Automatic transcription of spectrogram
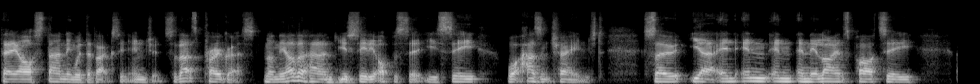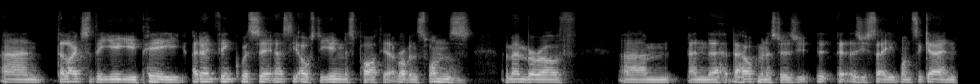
they are standing with the vaccine injured. So that's progress. And on the other hand, mm-hmm. you see the opposite. You see what hasn't changed. So yeah, in in in, in the Alliance Party and the likes of the UUP, I don't think we're seeing that's the Ulster Unionist Party that Robin Swann's mm-hmm. a member of. Um, and the, the health minister, as you, as you say, once again,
